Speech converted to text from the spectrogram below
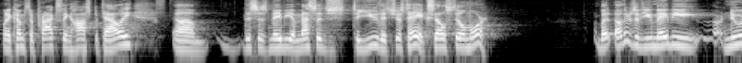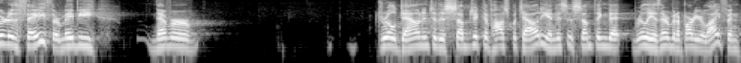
when it comes to practicing hospitality. Um, this is maybe a message to you that's just, hey, excel still more. But others of you may be newer to the faith or maybe never drilled down into this subject of hospitality, and this is something that really has never been a part of your life. And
